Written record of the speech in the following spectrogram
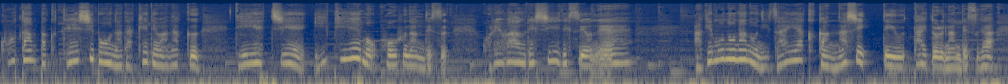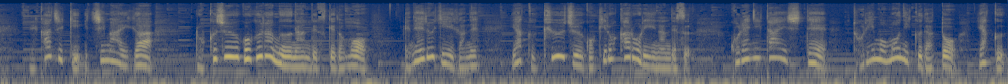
高タンパク低脂肪なだけではなく DHA、EPA も豊富なんです。これは嬉しいですよね。揚げ物なのに罪悪感なしっていうタイトルなんですがメカジキ1枚が 65g なんですけどもエネルギーがね約95キロカロリーなんです。これに対して鶏もも肉だと約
